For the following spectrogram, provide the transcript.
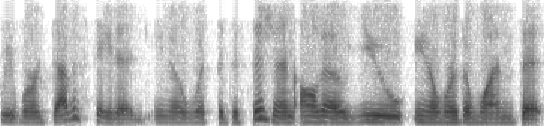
we were devastated, you know, with the decision, although you, you know, were the one that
